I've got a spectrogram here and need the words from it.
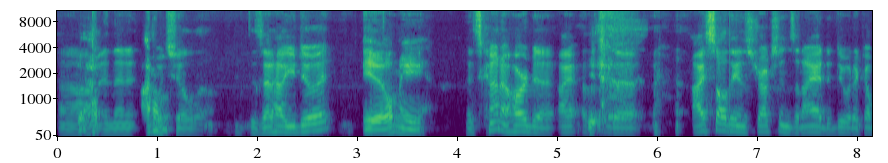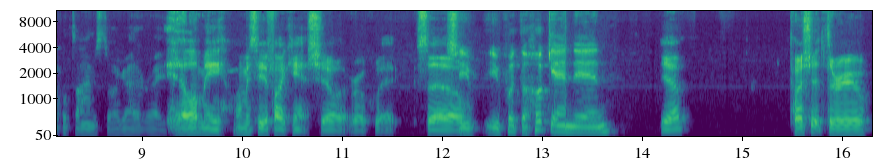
um, I, and then it, I don't, chill. Is that how you do it? Yeah. Let me. It's kind of hard to. I the I saw the instructions and I had to do it a couple times till I got it right. Yeah. Let me let me see if I can't show it real quick. So, so you, you put the hook end in. Yep push it through,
